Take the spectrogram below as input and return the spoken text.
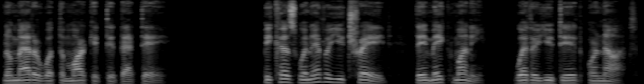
no matter what the market did that day? Because whenever you trade, they make money, whether you did or not.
